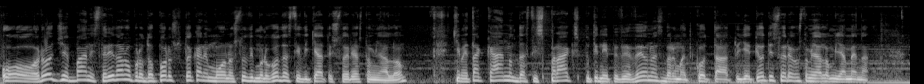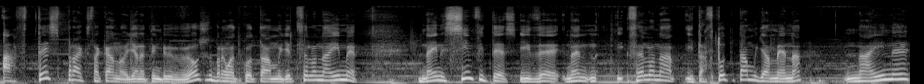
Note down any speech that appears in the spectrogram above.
Ο Ρότζε Μπάνιστερ ήταν ο πρωτοπόρος που το έκανε μόνος του, δημιουργώντας τη δικιά του ιστορία στο μυαλό και μετά κάνοντας τις πράξεις που την επιβεβαίωναν στην πραγματικότητά του. Γιατί ό,τι ιστορία έχω στο μυαλό μου για μένα, αυτές τις πράξεις θα κάνω για να την επιβεβαιώσω στην πραγματικότητά μου, γιατί θέλω να είμαι να είναι σύμφυτες οι ιδέε, θέλω να, η ταυτότητά μου για μένα να είναι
